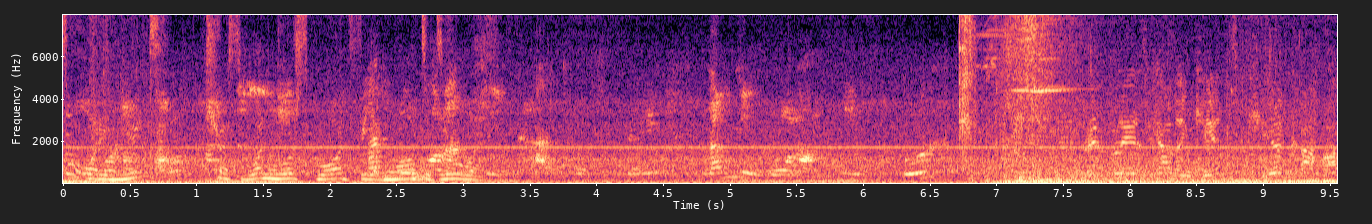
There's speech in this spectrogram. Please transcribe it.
Don't worry, Newt. Just one more squad for your mom to deal with. Red flare's coming, kids. Your cover.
